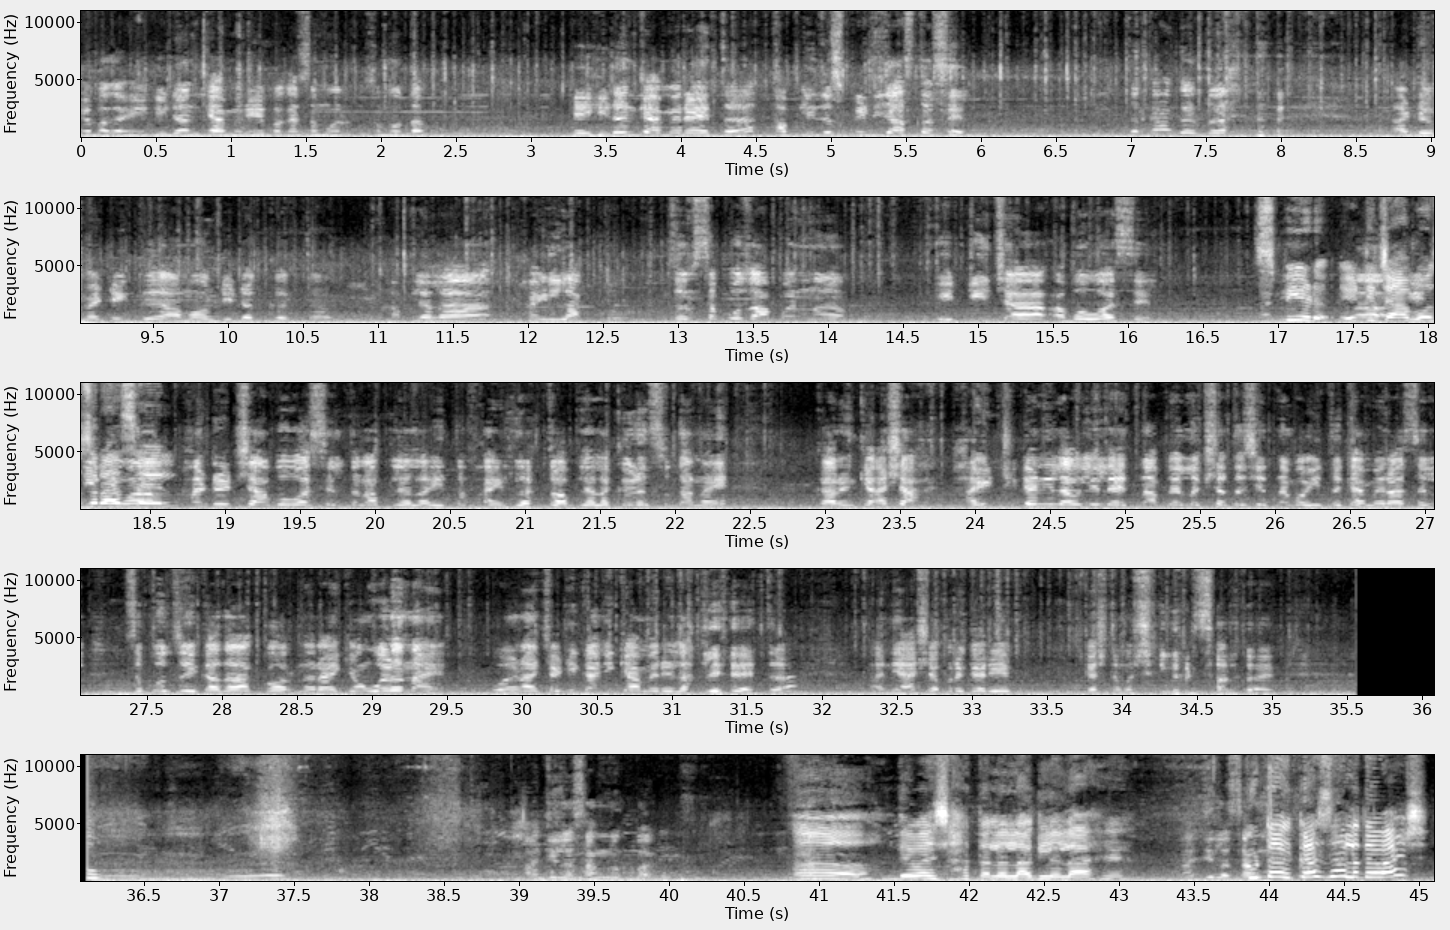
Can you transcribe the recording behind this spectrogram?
हे बघा हे हिडन कॅमेरे हे बघा समोर समोर हे हिडन कॅमेरे आहेत आपली जर स्पीड जास्त असेल तर काय करतं? ऑटोमॅटिक अमाऊंट डिडक्ट करतं. आपल्याला फाईन लागतो. जर सपोज आपण एटीच्या अबव असेल. स्पीड एटीच्या अबोव जर असेल. हंड्रेडच्या अबोव असेल तर आपल्याला इथं फाईन लागतो. आपल्याला कळत सुद्धा नाही. कारण की अशा हाईट ठिकाणी लावलेल्या आहेत ना आपल्या लक्षातच येत नाही बाबा इथं कॅमेरा असेल. सपोज एखादा कॉर्नर आहे किंवा वळण आहे. वळणाच्या ठिकाणी कॅमेरे लागलेले आहेत. आणि अशा प्रकारे कस्टमरची लूट चालू आहे. आजीला सांग नको बघ. देवांच्या हाताला लागलेला आहे. आजीला सांग. कुठं? कसं झालं देवांश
